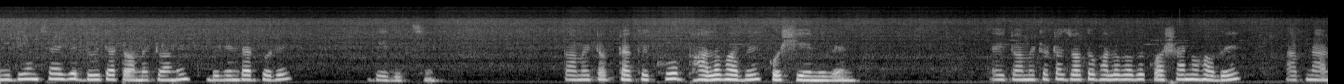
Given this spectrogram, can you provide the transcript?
মিডিয়াম সাইজের দুইটা টমেটো আমি ব্লেন্ডার করে দিয়ে দিচ্ছি। টমেটোটাকে খুব ভালোভাবে কষিয়ে নেবেন। এই টমেটোটা যত ভালোভাবে কষানো হবে, আপনার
